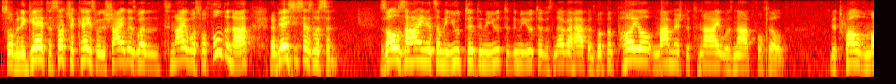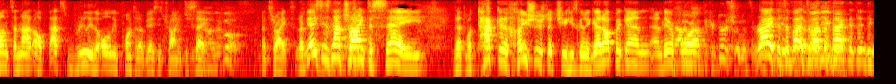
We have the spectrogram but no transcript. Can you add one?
So get to such a case where the shaila is whether the t'nai was fulfilled or not, Rabbi Yossi says, listen, Zol Zayin, it's a miyuta, the miyuta, the miyuta, this never happens. But Bepoil Mamish, the t'nai was not fulfilled. The 12 months are not up. That's really the only point that Rabbi Yossi is trying to say. That's right. Rabbi Yossi is not trying to say that what taka chayshish that she, he's going to get up again and therefore It's not about the. It's about right. the It's about it's about the fact that the, the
